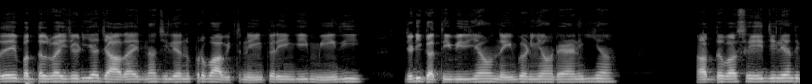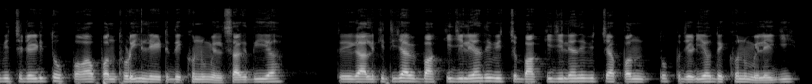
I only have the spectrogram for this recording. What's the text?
ਇਹ ਬੱਦਲਵਾਈ ਜਿਹੜੀ ਆ ਜ਼ਿਆਦਾ ਇਹਨਾਂ ਜ਼ਿਲ੍ਹਿਆਂ ਨੂੰ ਪ੍ਰਭਾਵਿਤ ਨਹੀਂ ਕਰੇਗੀ। ਮੀਂਹ ਦੀ ਜਿਹੜੀ ਗਤੀਵਿਧੀਆਂ ਉਹ ਨਹੀਂ ਬਣੀਆਂ ਰਹਿਣਗੀਆਂ। ਹੱਦ ਬਸ ਇਹ ਜ਼ਿਲ੍ਹਿਆਂ ਦੇ ਵਿੱਚ ਜਿਹੜੀ ਧੁੱਪ ਆ, ਆਪਾਂ ਨੂੰ ਥੋੜੀ ਲੇਟ ਦੇਖਣ ਨੂੰ ਮਿਲ ਸਕਦੀ ਆ। ਤੇ ਗੱਲ ਕੀਤੀ ਜਾਵੇ ਬਾਕੀ ਜ਼ਿਲ੍ਹਿਆਂ ਦੇ ਵਿੱਚ, ਬਾਕੀ ਜ਼ਿਲ੍ਹਿਆਂ ਦੇ ਵਿੱਚ ਆਪਾਂ ਨੂੰ ਧੁੱਪ ਜਿਹੜੀ ਆ ਉਹ ਦੇਖਣ ਨੂੰ ਮਿਲੇਗੀ।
